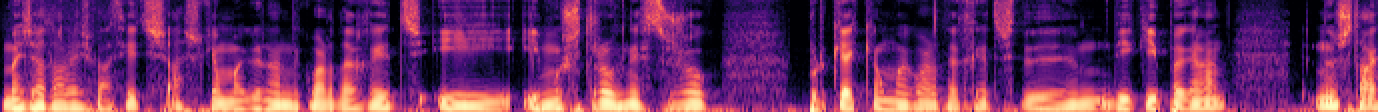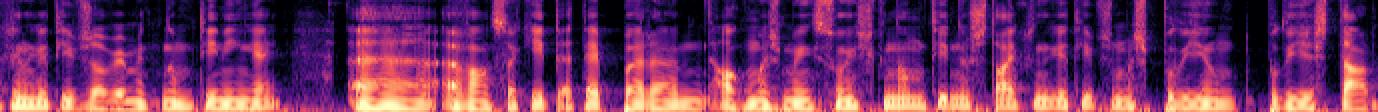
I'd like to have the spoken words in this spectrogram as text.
mas a Doris Bacic acho que é uma grande guarda-redes e, e, mostrou nesse jogo porque é que é uma guarda-redes de, de, equipa grande. Nos destaques negativos, obviamente, não meti ninguém. Uh, avanço aqui até para algumas menções que não meti nos destaques negativos, mas podiam, podia estar uh,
